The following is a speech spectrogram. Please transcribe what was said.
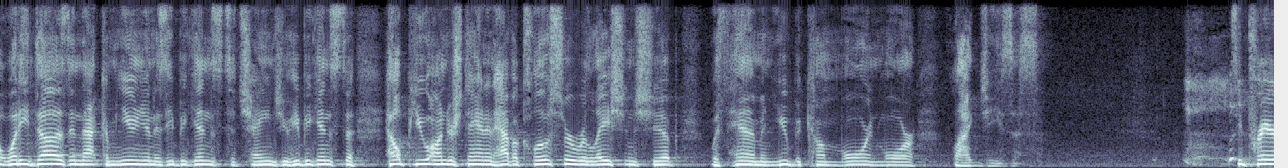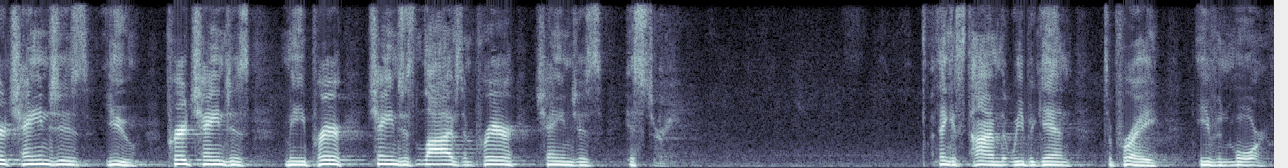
but what he does in that communion is he begins to change you. He begins to help you understand and have a closer relationship with him, and you become more and more like Jesus. See, prayer changes you. Prayer changes me. Prayer changes lives, and prayer changes history. I think it's time that we begin to pray even more.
